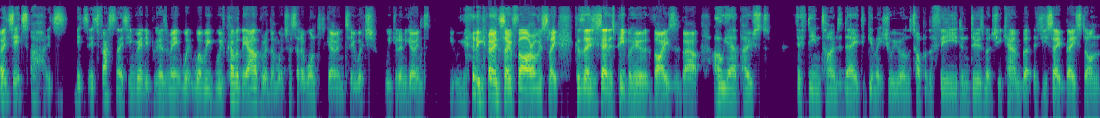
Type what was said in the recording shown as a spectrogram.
It's it's oh, it's it's it's fascinating, really, because I mean, we, well, we we've covered the algorithm, which I said I wanted to go into, which we could only go into. We could only go in so far, obviously, because as you say, there's people who advise about, oh yeah, post 15 times a day to get make sure you're on the top of the feed and do as much as you can. But as you say, based on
